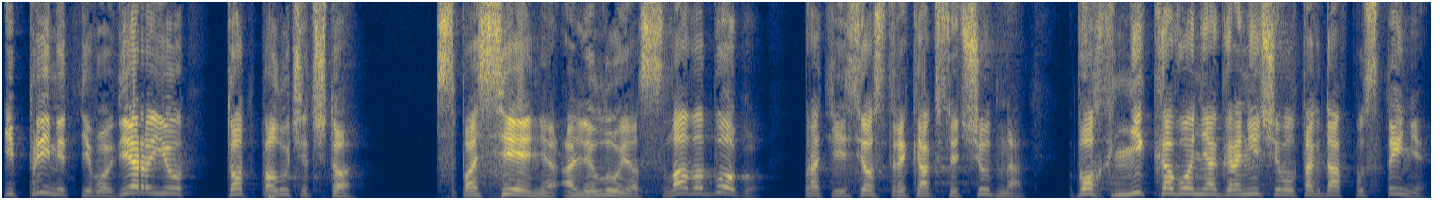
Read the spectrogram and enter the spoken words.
и примет его верою, тот получит что? Спасение, аллилуйя, слава Богу! Братья и сестры, как все чудно! Бог никого не ограничивал тогда в пустыне.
